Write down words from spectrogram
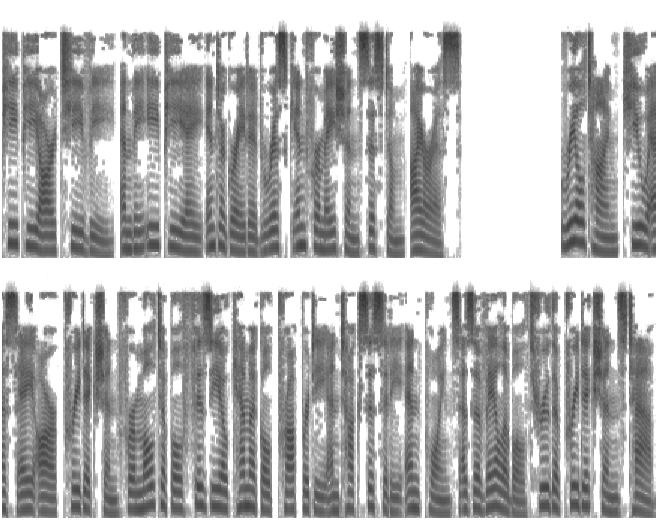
(PPRTV) and the EPA Integrated Risk Information System (IRIS). Real-time QSAR prediction for multiple physiochemical property and toxicity endpoints is available through the Predictions tab.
